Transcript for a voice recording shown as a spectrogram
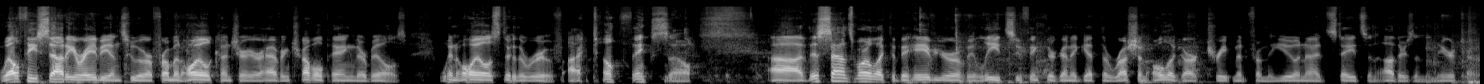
wealthy Saudi Arabians who are from an oil country are having trouble paying their bills when oil is through the roof. I don't think so. Uh, this sounds more like the behavior of elites who think they're going to get the Russian oligarch treatment from the United States and others in the near term.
